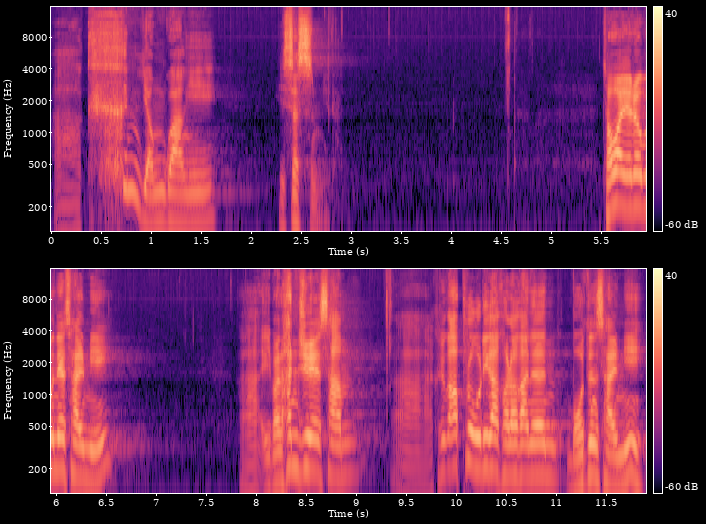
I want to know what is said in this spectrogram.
아, 큰 영광이 있었습니다. 저와 여러분의 삶이 아, 이번 한 주의 삶, 아, 그리고 앞으로 우리가 걸어가는 모든 삶이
